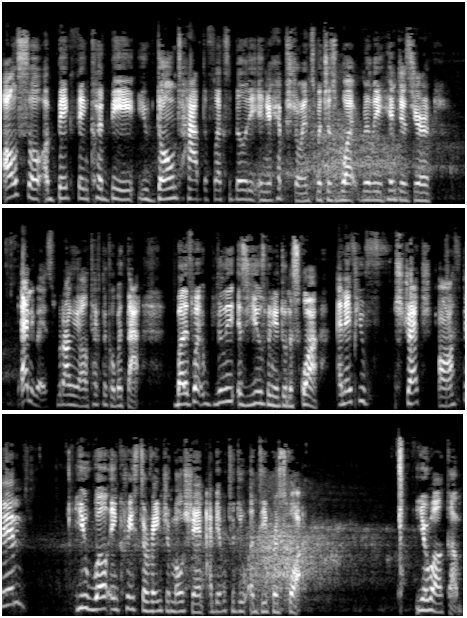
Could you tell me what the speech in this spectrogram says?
also a big thing could be you don't have the flexibility in your hip joints, which is what really hinges your anyways, we're not getting all technical with that. But it's what really is used when you're doing a squat. And if you stretch often, you will increase the range of motion and be able to do a deeper squat. You're welcome.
